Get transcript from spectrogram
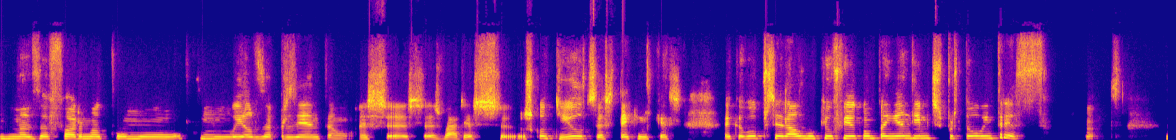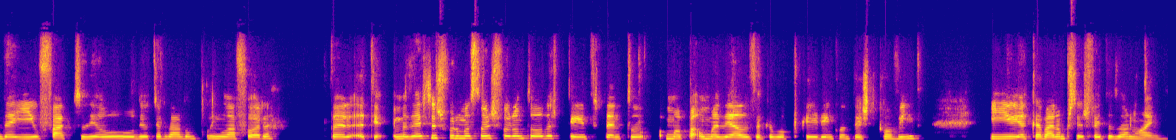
mas a forma como, como eles apresentam as, as, as várias, os conteúdos, as técnicas, acabou por ser algo que eu fui acompanhando e me despertou o interesse. Daí o facto de eu, de eu ter dado um pulinho lá fora para, mas estas formações foram todas, porque entretanto uma, uma delas acabou por cair em contexto de Covid e acabaram por ser feitas online.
